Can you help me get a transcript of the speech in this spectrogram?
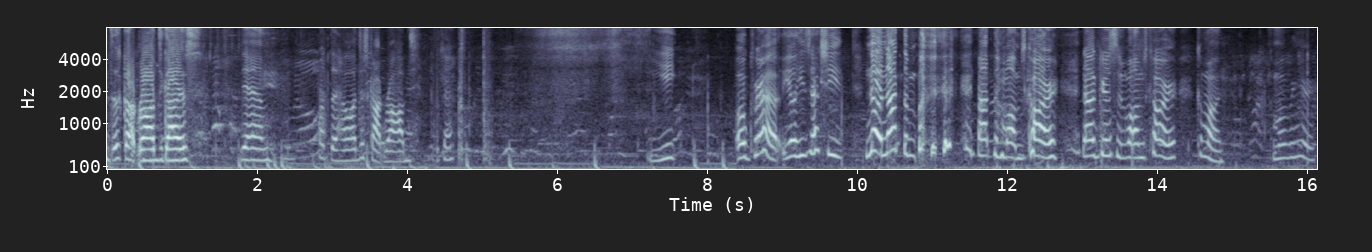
I just got robbed, guys. Damn. What the hell? I just got robbed. Okay. Yeet. Oh crap. Yo, he's actually no, not the not the mom's car. Not Chris's mom's car. Come on. Come over here.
